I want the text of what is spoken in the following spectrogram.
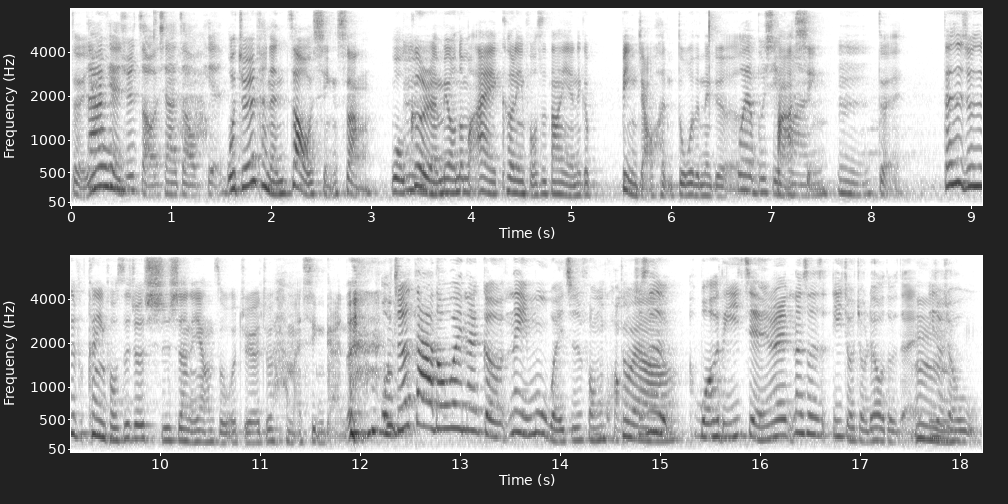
对，大家可以去找一下照片。我觉得可能造型上，我个人没有那么爱科林佛斯当年那个鬓角很多的那个，我也不喜欢。嗯，对。但是就是克林佛斯就是失身的样子，我觉得就还蛮性感的。我觉得大家都为那个那一幕为之疯狂。对啊，就是我理解，因为那是一九九六，对不对？一九九五，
